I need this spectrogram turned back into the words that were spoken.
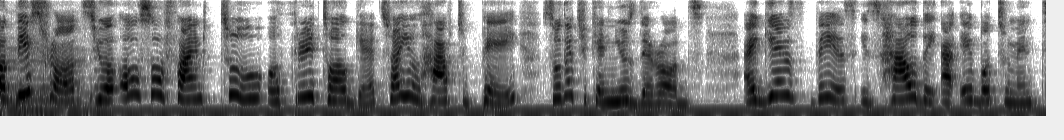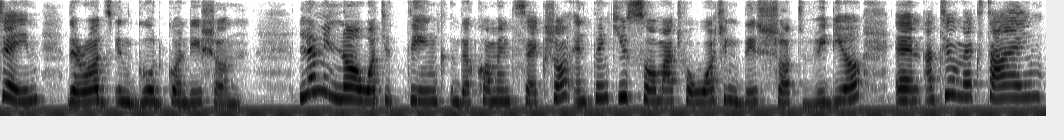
For these roads, you will also find two or three toll gates where you'll have to pay so that you can use the roads. I guess this is how they are able to maintain the roads in good condition. Let me know what you think in the comment section and thank you so much for watching this short video and until next time,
